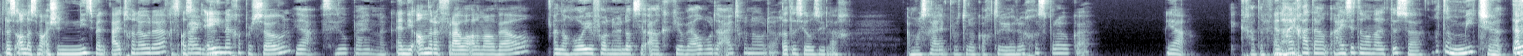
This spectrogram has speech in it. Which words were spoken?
dat is anders. Maar als je niet bent uitgenodigd als pijnlijk. enige persoon Ja, is heel pijnlijk. en die andere vrouwen allemaal wel, En dan hoor je van hun dat ze elke keer wel worden uitgenodigd. dat is heel zielig. En waarschijnlijk wordt er ook achter je rug gesproken. Ja. Ik ga ervan En hij, gaat dan, hij zit er dan ertussen. Wat een mietje. Echt,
